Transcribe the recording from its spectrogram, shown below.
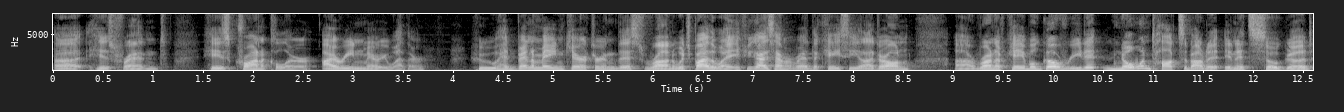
uh, his friend, his chronicler Irene Merriweather, who had been a main character in this run. Which, by the way, if you guys haven't read the Casey Ladrönn uh, run of Cable, go read it. No one talks about it, and it's so good.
